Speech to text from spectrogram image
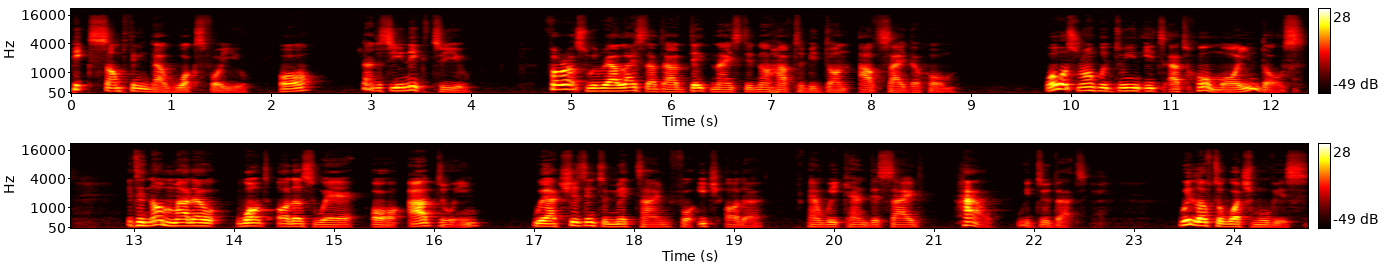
pick something that works for you or that is unique to you. For us, we realized that our date nights did not have to be done outside the home. What was wrong with doing it at home or indoors? It did not matter what others were or are doing, we are choosing to make time for each other and we can decide how we do that. We love to watch movies.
